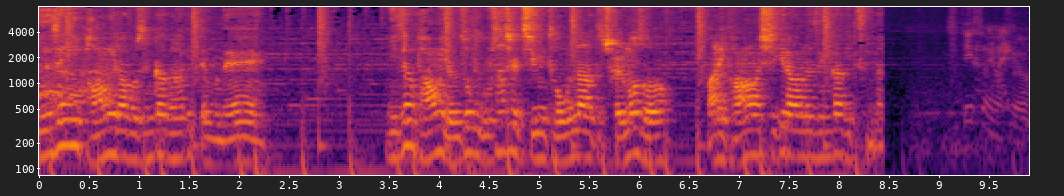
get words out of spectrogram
인생이 방황이라고 생각을 하기 때문에 인생 방황 연속이고 사실 지금 더군다나 더 젊어서 많이 방황할 시기라는 생각이 든다. 테니스장이었어요.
